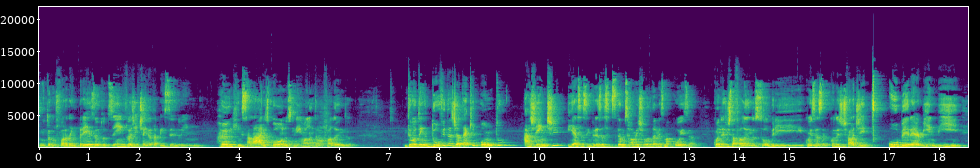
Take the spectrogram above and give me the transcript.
o entorno fora da empresa, eu estou dizendo. A gente ainda está pensando em rankings, salários, bônus, que nem o Alan estava falando. Então eu tenho dúvidas de até que ponto a gente e essas empresas estamos realmente falando da mesma coisa. Quando a gente está falando sobre coisas, quando a gente fala de Uber, Airbnb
